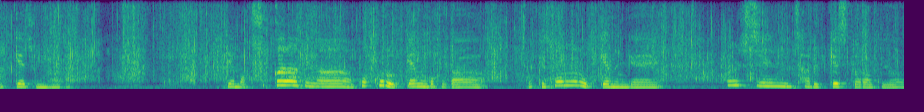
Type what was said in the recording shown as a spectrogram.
으깨줍니다. 이게 막 숟가락이나 포크로 으깨는 것보다 이렇게 손으로 으깨는 게 훨씬 잘 으깨지더라고요.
